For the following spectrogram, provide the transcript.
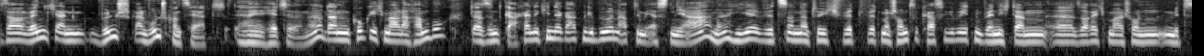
ich sag mal, wenn ich ein, Wunsch, ein Wunschkonzert äh, hätte, ne, dann gucke ich mal nach Hamburg. Da sind gar keine Kindergartengebühren ab dem ersten Jahr. Ne. Hier wird's dann natürlich, wird, wird man schon zur Kasse gebeten. Wenn ich dann, äh, sage ich mal, schon mit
